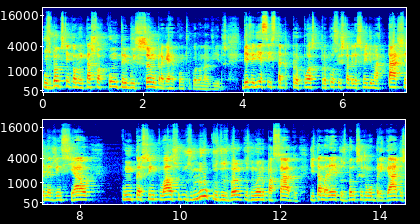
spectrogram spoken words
Os bancos têm que aumentar sua contribuição para a guerra contra o coronavírus. Deveria ser proposto, proposto o estabelecimento de uma taxa emergencial com um percentual sobre os lucros dos bancos no ano passado, de tal maneira que os bancos sejam obrigados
